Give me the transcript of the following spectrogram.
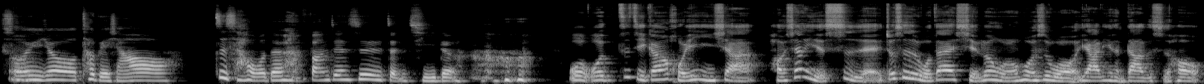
所以就特别想要，至少我的房间是整齐的。我我自己刚刚回忆一下，好像也是诶就是我在写论文或者是我压力很大的时候。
